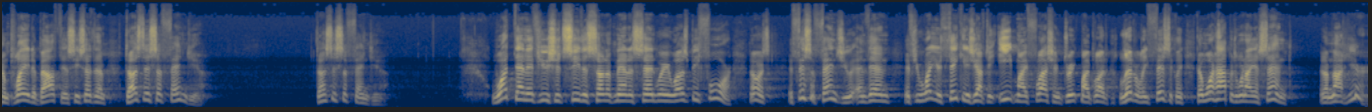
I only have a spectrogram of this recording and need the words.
Complained about this, he said to them, Does this offend you? Does this offend you? What then if you should see the Son of Man ascend where he was before? In other words, if this offends you, and then if you what you're thinking is you have to eat my flesh and drink my blood, literally, physically, then what happens when I ascend and I'm not here?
